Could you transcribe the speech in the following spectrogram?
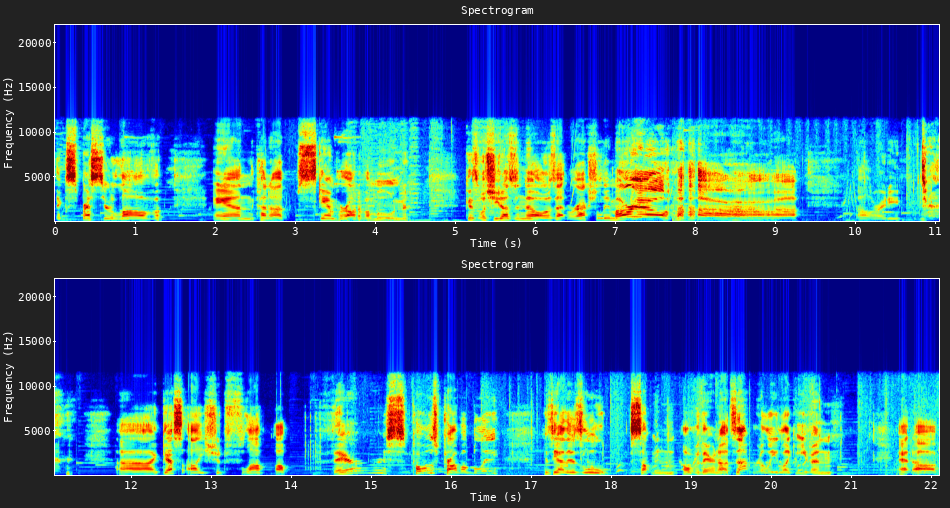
express your love, and kind of scam her out of a moon. Because what she doesn't know is that we're actually Mario! Alrighty. Uh, I guess I should flop up there, I suppose, probably? Because, yeah, there's a little something over there now. It's not really, like, even at a uh,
